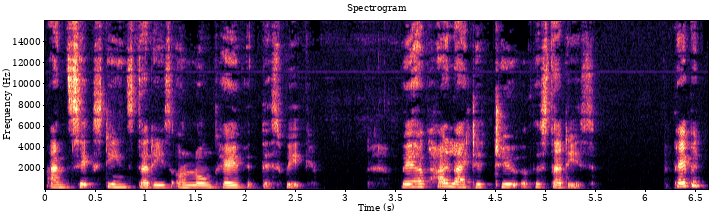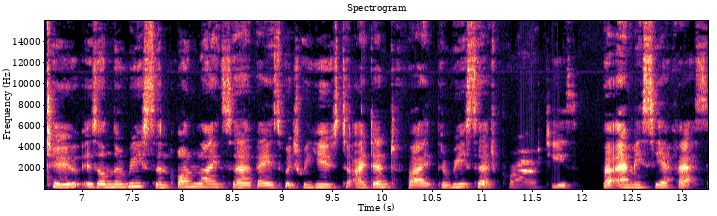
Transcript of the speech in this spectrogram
and 16 studies on long COVID this week. We have highlighted two of the studies. Paper 2 is on the recent online surveys which were used to identify the research priorities for MECFS.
